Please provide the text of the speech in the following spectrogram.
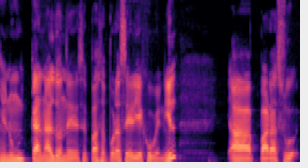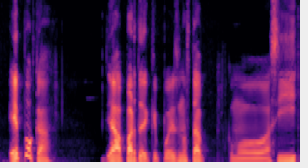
en un canal donde se pasa pura serie juvenil ah, para su época. Aparte de que pues no está como así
